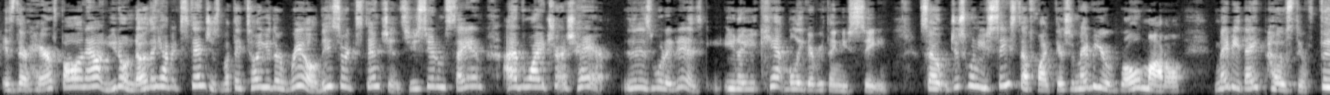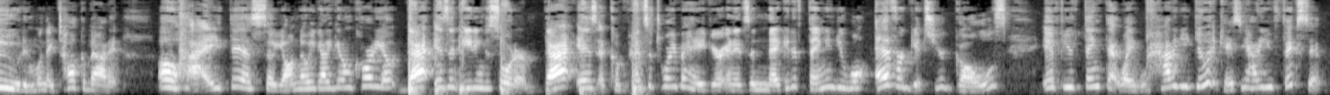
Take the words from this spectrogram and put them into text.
Is their hair falling out? You don't know they have extensions, but they tell you they're real. These are extensions. You see what I'm saying? I have white trash hair. It is what it is. You know, you can't believe everything you see. So just when you see stuff like this, or maybe your role model, maybe they post their food and when they talk about it, oh, I ate this, so y'all know you got to get on cardio. That is an eating disorder. That is a compensatory behavior and it's a negative thing, and you won't ever get to your goals if you think that way. Well, how do you do it, Casey? How do you fix it?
